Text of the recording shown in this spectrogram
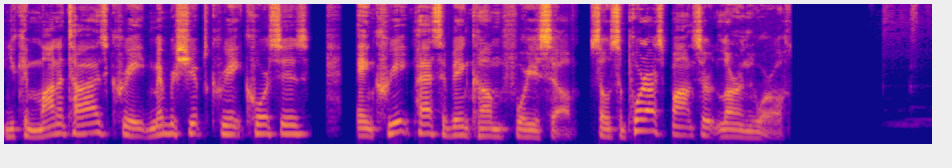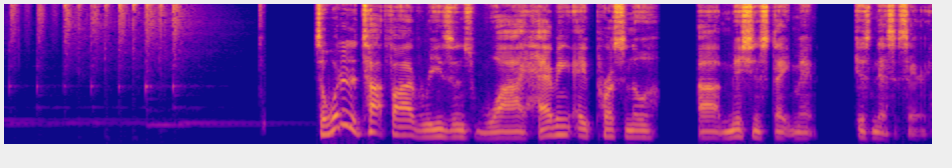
You can monetize, create memberships, create courses, and create passive income for yourself. So support our sponsor, LearnWorlds. So, what are the top five reasons why having a personal uh, mission statement is necessary?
